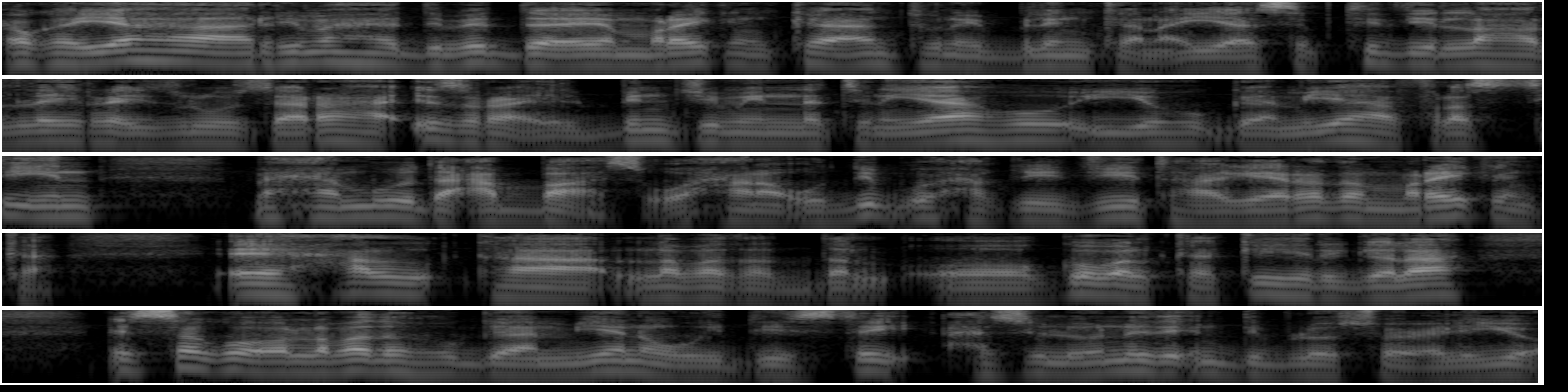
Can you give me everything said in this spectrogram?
xogayaha arrimaha dibadda ee maraykanka antony blinkan ayaa sabtidii la hadlay ra'iisul wasaaraha israel benjamin netanyahu iyo hogaamiyaha falastiin maxamuud cabaas waxaana uu dib u xaqiijiyey taageerada maraykanka ee xalka labada dal oo gobolka ka hirgala isaga oo labada hogaamiyana weydiistay xasiloonida in dib loo soo celiyo.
